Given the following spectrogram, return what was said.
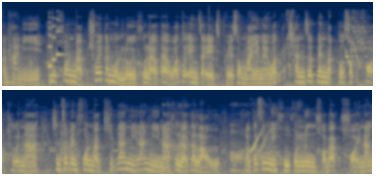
ปัญหานี้ ทุกคนแบบช่วยกันหมดเลย คือแล้วแต่ว่าตัวเองจะ express ออกมายังไงว่า ฉันจะเป็นแบบตัว support เธอนะ ฉันจะเป็นคนแบบคิดด้านนี้ด้านนี้นะ คือแล้วแต่เราอ๋อแล้วก็จะมีครูคนนึงเขาแบบคอยนั่ง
